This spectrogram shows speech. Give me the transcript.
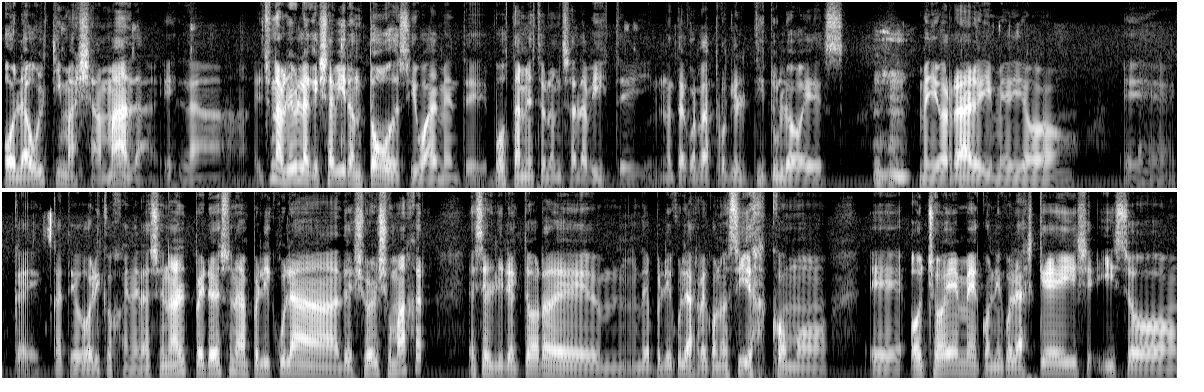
o La Última Llamada, es, la, Es una película que ya vieron todos igualmente. Vos también seguramente ya la viste y no te acordás porque el título es medio raro y medio eh, categórico generacional, pero es una película de Joel Schumacher. Es el director de, películas reconocidas como 8M eh, con Nicolas Cage. Hizo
